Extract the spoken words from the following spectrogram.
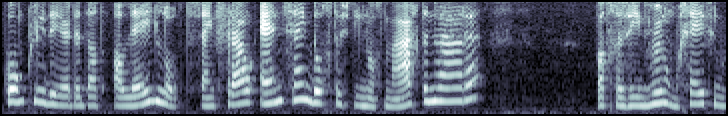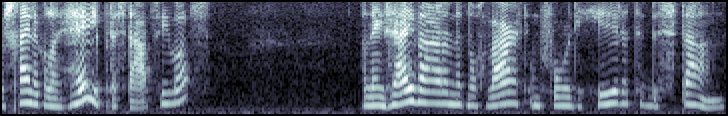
concludeerden dat alleen Lot, zijn vrouw en zijn dochters die nog maagden waren, wat gezien hun omgeving waarschijnlijk al een hele prestatie was, alleen zij waren het nog waard om voor de Here te bestaan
